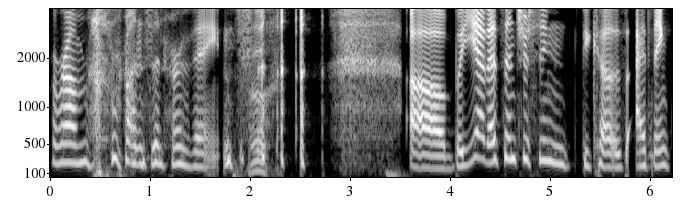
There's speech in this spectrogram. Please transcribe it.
rum runs in her veins. Uh, but yeah, that's interesting because I think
